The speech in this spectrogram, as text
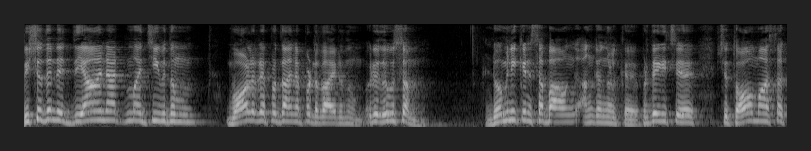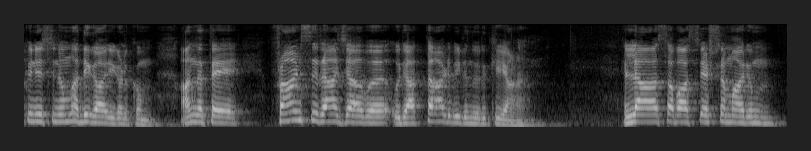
വിശുദ്ധന്റെ ധ്യാനാത്മ ജീവിതം വളരെ പ്രധാനപ്പെട്ടതായിരുന്നു. ഒരു ദിവസം ഡൊമിനിക്കൻ സഭാ അംഗങ്ങൾക്ക് പ്രത്യേകിച്ച് വിശുദ്ധ തോമസ് അക്വിനസിനും അധികാരികൾക്കും അന്നത്തെ ഫ്രാൻസ് രാജാവ് ഒരു അത്താഴ് വിരുന്നൊരുക്കുകയാണ്. എല്ലാ സഭാശ്രേഷ്ഠന്മാരും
